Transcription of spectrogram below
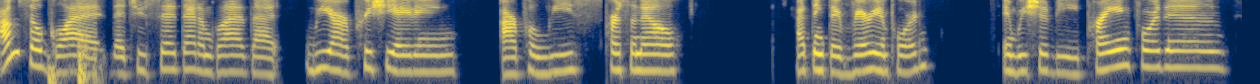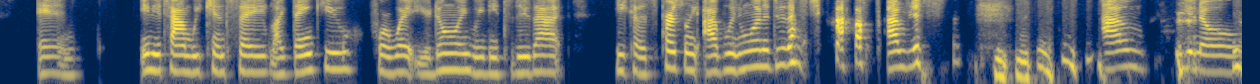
I'm so glad that you said that. I'm glad that we are appreciating our police personnel. I think they're very important and we should be praying for them. And anytime we can say, like, thank you for what you're doing, we need to do that. Because personally, I wouldn't want to do that job. I'm just, I'm, you know,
